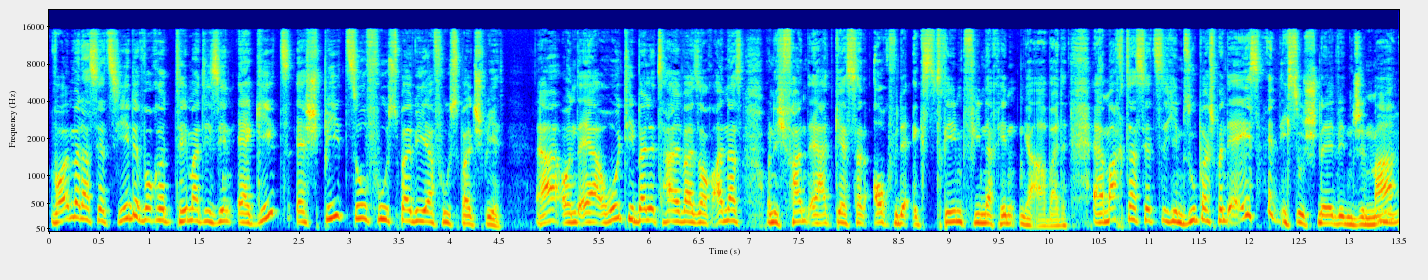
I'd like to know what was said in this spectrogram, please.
wollen wir das jetzt jede Woche thematisieren? Er geht, er spielt so Fußball, wie er Fußball spielt. Ja, und er holt die Bälle teilweise auch anders. Und ich fand, er hat gestern auch wieder extrem viel nach hinten gearbeitet. Er macht das jetzt nicht im Supersprint. Er ist halt nicht so schnell wie ein Jinmar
